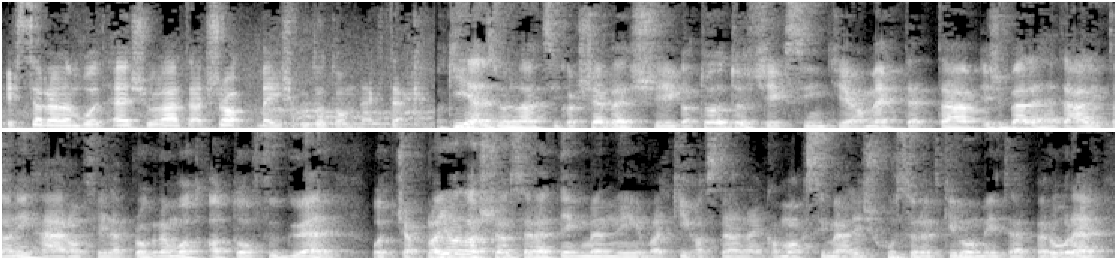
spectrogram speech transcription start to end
és szerelem volt első látásra, be is mutatom nektek. A kijelzőn látszik a sebesség, a töltöttség szintje, a megtett táv, és be lehet állítani háromféle programot attól függően, hogy csak nagyon lassan szeretnénk menni, vagy kihasználnánk a maximális 25 km per órát,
